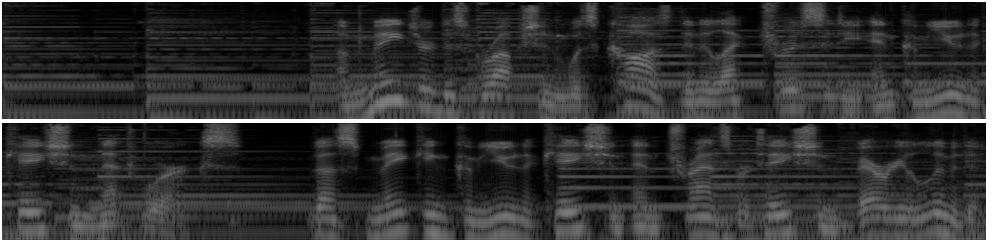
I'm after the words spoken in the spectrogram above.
A major disruption was caused in electricity and communication networks, thus making communication and transportation very limited.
